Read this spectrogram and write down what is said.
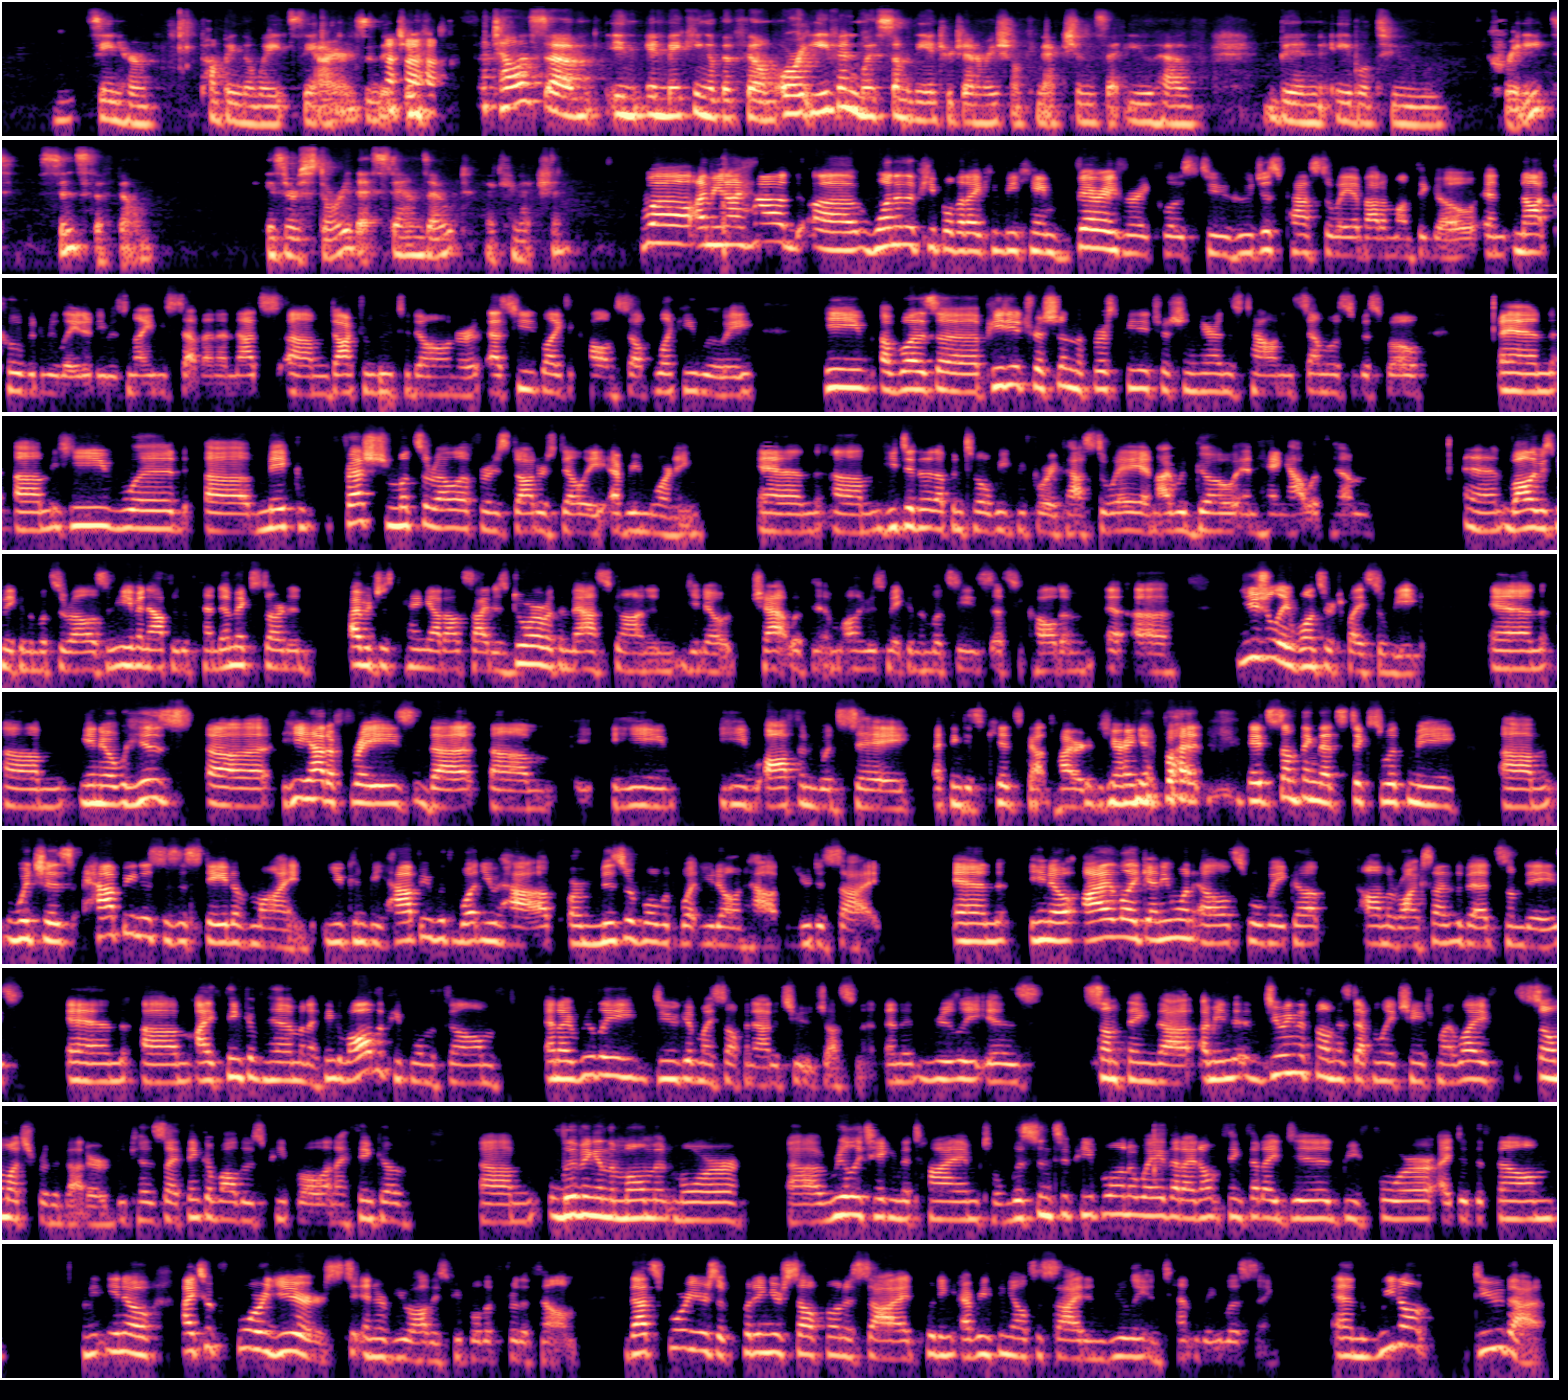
seeing her pumping the weights, the irons in the gym. So tell us um, in, in making of the film, or even with some of the intergenerational connections that you have been able to create since the film, is there a story that stands out, a connection? Well, I mean, I had uh, one of the people that I became very, very close to who just passed away about a month ago and not COVID related. He was 97, and that's um, Dr. Lou Tadone, or as he'd like to call himself, Lucky Louie. He uh, was a pediatrician, the first pediatrician here in this town in San Luis Obispo. And um, he would uh, make fresh mozzarella for his daughter's deli every morning. And um, he did it up until a week before he passed away. And I would go and hang out with him. And while he was making the mozzarellas, and even after the pandemic started, I would just hang out outside his door with a mask on and, you know, chat with him while he was making the mozzies, as he called them, uh, uh usually once or twice a week and um, you know his uh, he had a phrase that um, he he often would say i think his kids got tired of hearing it but it's something that sticks with me um, which is happiness is a state of mind. You can be happy with what you have or miserable with what you don't have. You decide. And you know i like anyone else will wake up on the wrong side of the bed some days. And um, i think of him and i think of all the people in the film and i really do give myself an attitude adjustment. And it really is something that i mean doing the film has definitely changed my life so much for the better because i think of all those people and i think of um, living in the moment more uh, really taking the time to listen to people in a way that i don't think that i did before i did the film. I mean, you know i took four years to interview all these people for the film. That's four years of putting your cell phone aside putting everything else aside and really intently listening and we don't do that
